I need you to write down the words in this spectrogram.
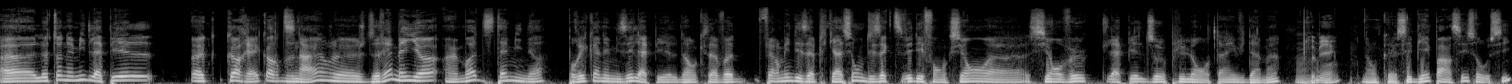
Euh, l'autonomie de la pile euh, correct ordinaire euh, je dirais mais il y a un mode stamina pour économiser la pile. Donc, ça va fermer des applications ou désactiver des fonctions euh, si on veut que la pile dure plus longtemps, évidemment. C'est bien. Donc, euh, c'est bien pensé, ça aussi.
